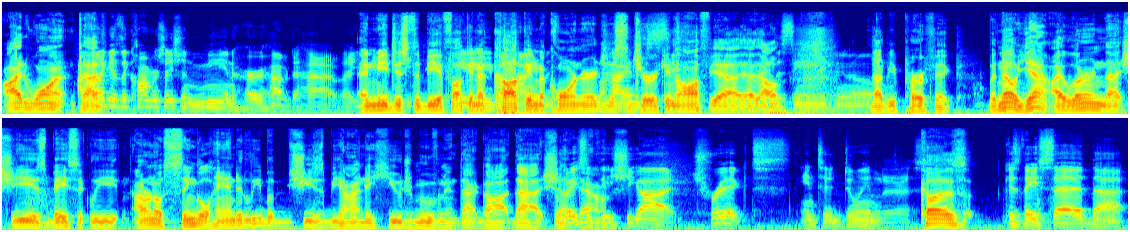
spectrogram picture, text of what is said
I'd want I to feel have like it's a conversation me and her have to have. Like, and me just to be a fucking a cuck in the the- corner, just jerking scene- off. Yeah, yeah, behind I'll- the scenes, you know. that'd be perfect. But no, yeah, I learned that she is basically I don't know single-handedly, but she's behind a huge movement that got that So shut basically, down. she got tricked into doing this Cause because they said that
